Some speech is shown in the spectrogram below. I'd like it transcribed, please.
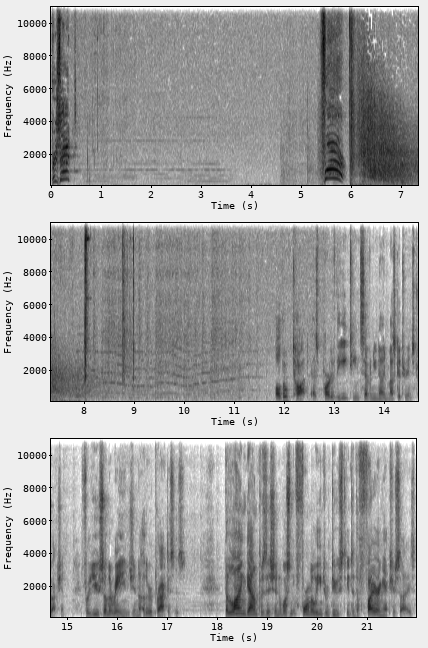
Present! Fire! Although taught as part of the 1879 musketry instruction for use on the range and other practices, the lying down position wasn't formally introduced into the firing exercise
